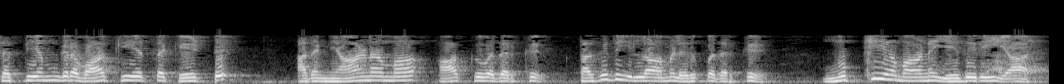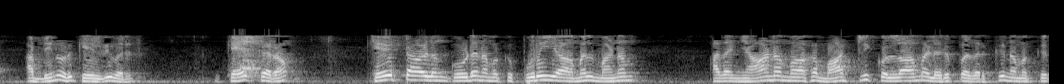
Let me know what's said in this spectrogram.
சத்தியம்ங்கிற வாக்கியத்தை கேட்டு அதை ஞானமா ஆக்குவதற்கு தகுதி இல்லாமல் இருப்பதற்கு முக்கியமான எதிரி யார்? அப்படின்னு ஒரு கேள்வி வருது. கேட்கிறோம். கேட்டாலும் கூட நமக்கு புரியாமல் மனம் அதை ஞானமாக மாற்றிக்கொள்ளாமல் இருப்பதற்கு நமக்கு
